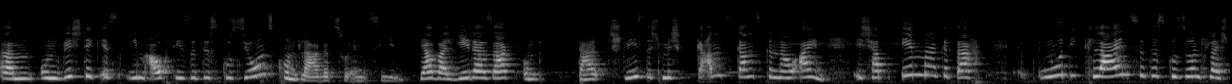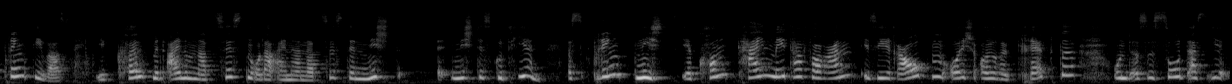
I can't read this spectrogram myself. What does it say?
Ähm, und wichtig ist ihm auch diese Diskussionsgrundlage zu entziehen. Ja, weil jeder sagt, und da schließe ich mich ganz, ganz genau ein. Ich habe immer gedacht, nur die kleinste Diskussion, vielleicht bringt die was. Ihr könnt mit einem Narzissten oder einer Narzisstin nicht, äh, nicht diskutieren. Es bringt nichts. Ihr kommt keinen Meter voran. Sie rauben euch eure Kräfte und es ist so, dass ihr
